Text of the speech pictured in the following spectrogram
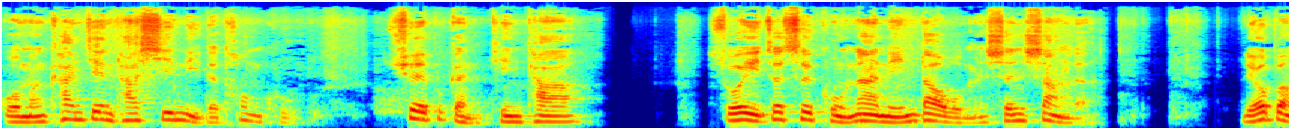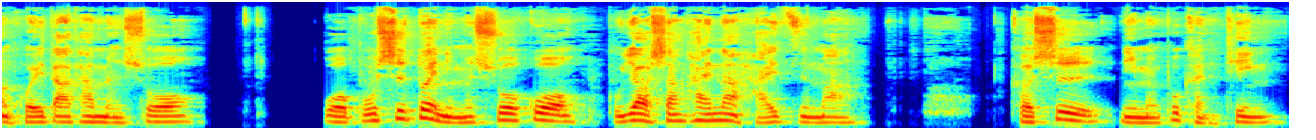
我们看见他心里的痛苦，却不肯听他，所以这次苦难临到我们身上了。刘本回答他们说：“我不是对你们说过不要伤害那孩子吗？可是你们不肯听。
